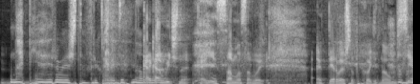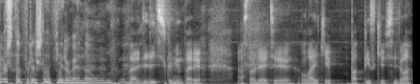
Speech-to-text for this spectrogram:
На первое, что приходит на ум. Как обычно, само собой. Первое, что приходит на ум, секс. А вам что пришло первое на ум? Да, делитесь в комментариях, оставляйте лайки, подписки, все дела,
